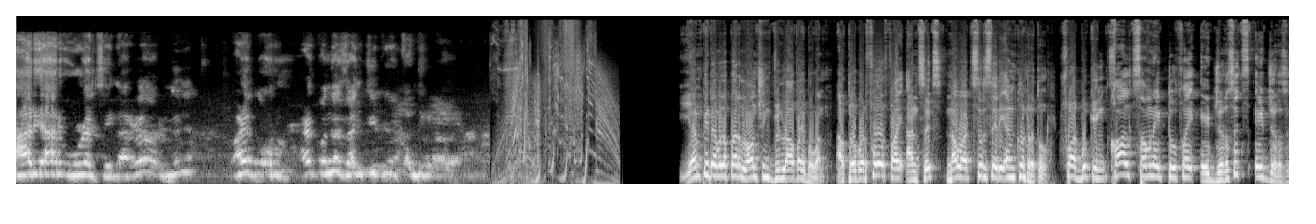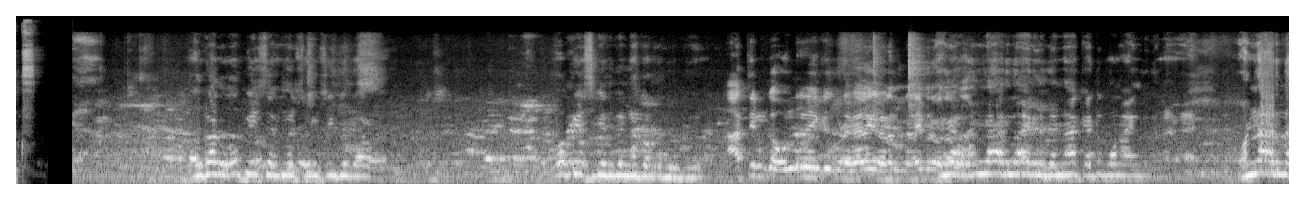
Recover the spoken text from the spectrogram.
யார் யார் ஊழல் செய்தார்களோ அவர் மீது வழக்கு வரும். வழக்கு வந்தா சந்திப்பு சந்திக்கிறாங்க MP Developer launching Villa Vaibhavan October 4, 5 and 6 now at Sirseri and Kunratur. For booking call 7825 806 806. காலம் ஓபிஎஸ் சொல்லி செஞ்சுருப்பாரு ஓபிஎஸ்க்கு இதுக்கு என்ன தொடர்பு இருக்கு அதிமுக ஒன்றிணைக்கக்கூடிய வேலைகள் நடந்து நடைபெற இங்க வருவதா? ஒன்னா இருந்தா என்ன கெட்டு போனா ஒன்னா இருந்த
